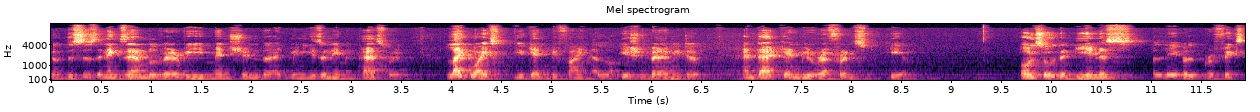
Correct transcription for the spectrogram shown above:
Now this is an example where we mentioned the admin username and password. Likewise you can define a location parameter and that can be referenced here. Also the DNS label prefix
